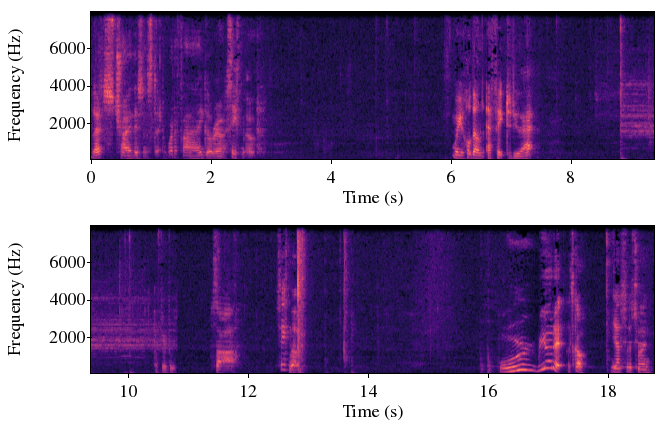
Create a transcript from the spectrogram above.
let's try this instead. What if I go to safe mode? Where you hold down F8 to do that. After boot. Saw. Safe mode. We got it. Let's go. Yes, that's fine.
